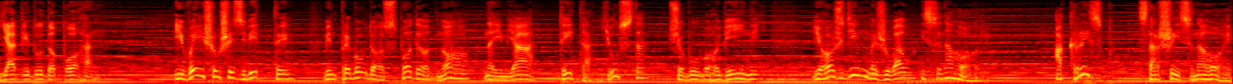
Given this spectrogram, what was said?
я піду до поган. І, вийшовши звідти, він прибув до господи одного на ім'я Тита Юста, що був богобійний, його ж дім межував із синагогою. А Крисп, старший синагоги,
